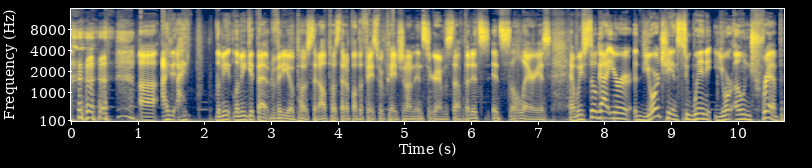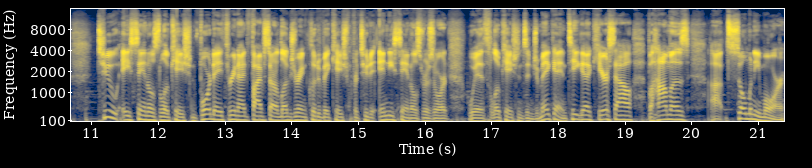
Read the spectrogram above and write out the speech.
uh, I, I let me let me get that video posted. I'll post that up on the Facebook page and on Instagram and stuff. But it's it's hilarious, and we've still got your your chance to win your own trip to a Sandals location, four day, three night, five star luxury included vacation for two to Indy Sandals Resort with locations in Jamaica, Antigua, Curacao, Bahamas, uh, so many more,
